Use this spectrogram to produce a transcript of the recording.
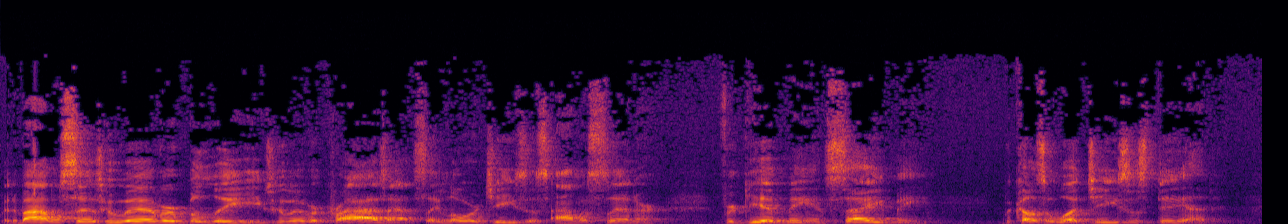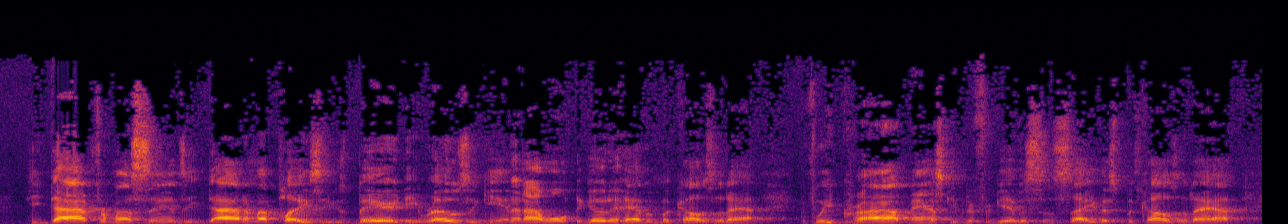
But the Bible says, Whoever believes, whoever cries out and say, Lord Jesus, I'm a sinner, forgive me and save me because of what Jesus did. He died for my sins. He died in my place. He was buried. He rose again. And I want to go to heaven because of that. If we cry out and ask Him to forgive us and save us because of that,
